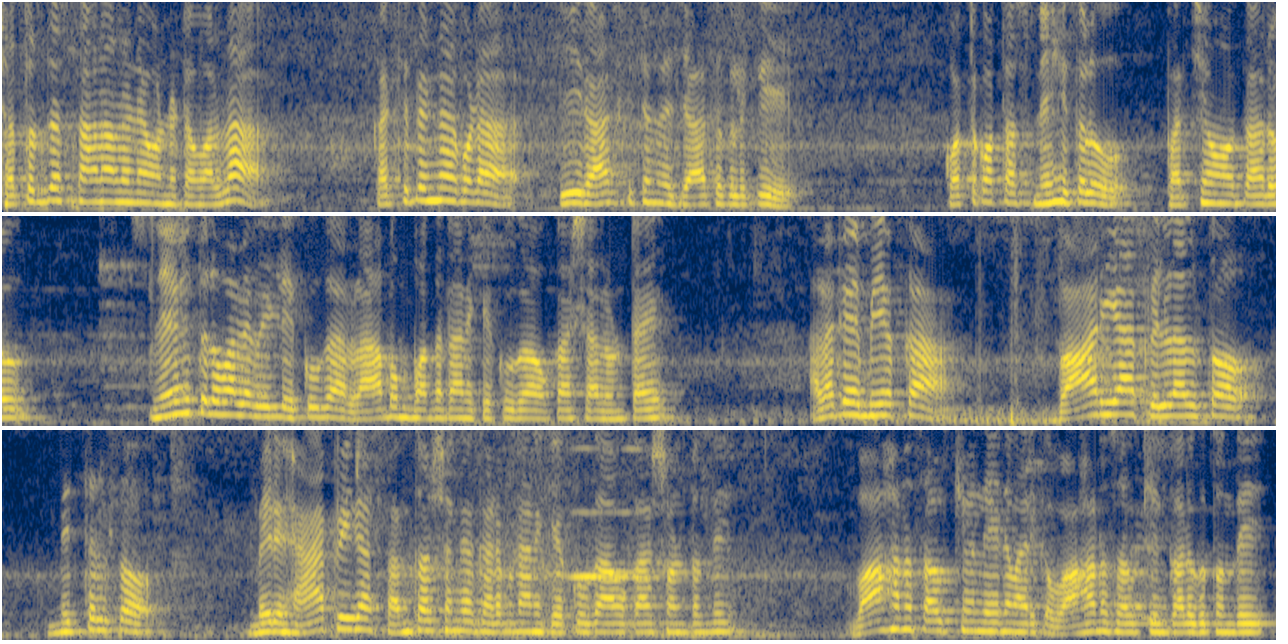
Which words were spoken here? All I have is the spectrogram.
చతుర్థ స్థానాల్లోనే ఉండటం వల్ల ఖచ్చితంగా కూడా ఈ రాశికి చెందిన జాతకులకి కొత్త కొత్త స్నేహితులు పరిచయం అవుతారు. స్నేహితుల వల్ల వీళ్ళు ఎక్కువగా లాభం పొందడానికి ఎక్కువగా అవకాశాలు ఉంటాయి. అలాగే మీ యొక్క భార్య పిల్లలతో మిత్రులతో మీరు హ్యాపీగా సంతోషంగా గడపడానికి ఎక్కువగా అవకాశం ఉంటుంది. వాహన సౌఖ్యం లేని వారికి వాహన సౌఖ్యం కలుగుతుంది.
